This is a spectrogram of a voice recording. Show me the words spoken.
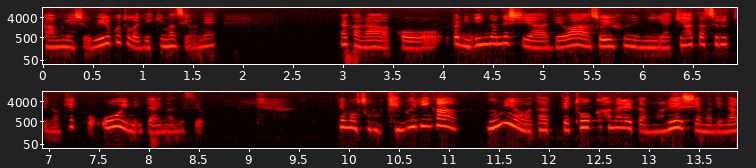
パームヤシを植えることができますよね。だから、こう、やっぱりインドネシアではそういうふうに焼き畑するっていうのは結構多いみたいなんですよ。でもその煙が海を渡って遠く離れたマレーシアまで流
